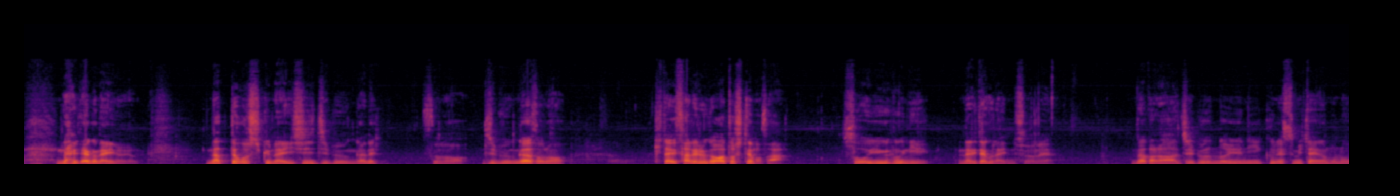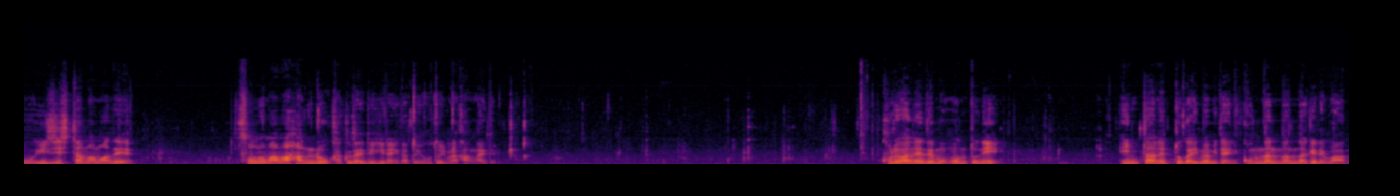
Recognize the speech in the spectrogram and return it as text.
なりたくないのよ。なってほしくないし自分がねその自分がその期待される側としてもさそういう風になりたくないんですよね。だから自分のユニークネスみたいなものを維持したままでそのまま販路を拡大できないかということを今考えてる。これはねでも本当にインターネットが今みたいにこんなになんなければ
